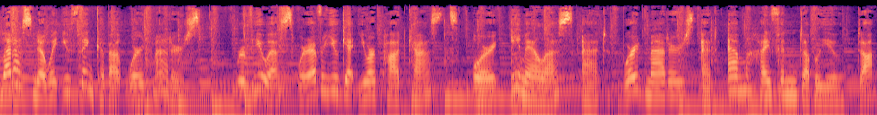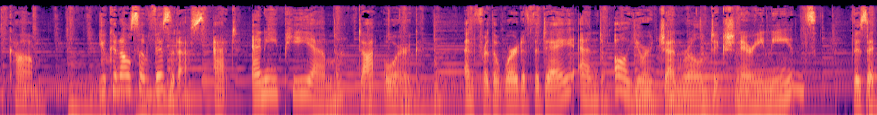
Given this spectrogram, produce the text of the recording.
Let us know what you think about Word Matters. Review us wherever you get your podcasts or email us at wordmatters at m-w.com. You can also visit us at nepm.org. And for the word of the day and all your general dictionary needs, visit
